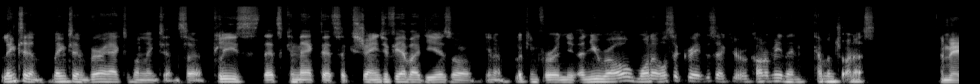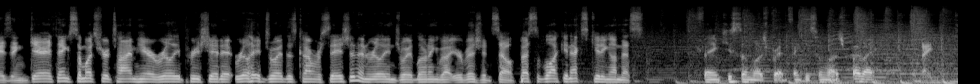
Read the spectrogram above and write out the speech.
LinkedIn, LinkedIn, very active on LinkedIn. So please, let's connect, let's exchange. If you have ideas or you know looking for a new, a new role, want to also create the circular economy, then come and join us. Amazing. Gary, thanks so much for your time here. Really appreciate it. Really enjoyed this conversation and really enjoyed learning about your vision. So, best of luck in executing on this. Thank you so much, Brett. Thank you so much. Bye-bye. Bye.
